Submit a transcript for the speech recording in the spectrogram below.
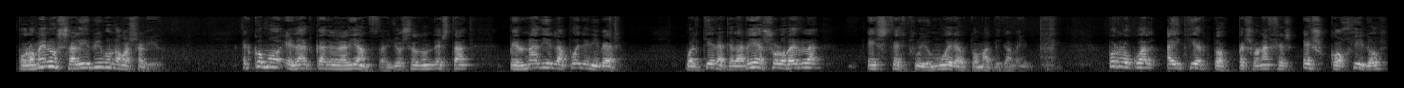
por lo menos salir vivo no va a salir. Es como el arca de la alianza. Yo sé dónde está, pero nadie la puede ni ver. Cualquiera que la vea, solo verla, es destruido, muere automáticamente. Por lo cual hay ciertos personajes escogidos,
